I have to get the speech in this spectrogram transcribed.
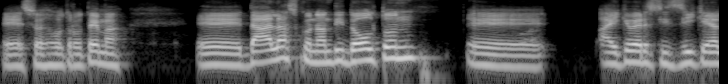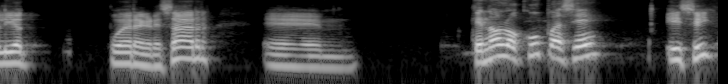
eso es otro tema. Eh, Dallas con Andy Dalton, eh, hay que ver si sí que Elliot puede regresar. Eh, que no lo ocupas, ¿eh? Y sí,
